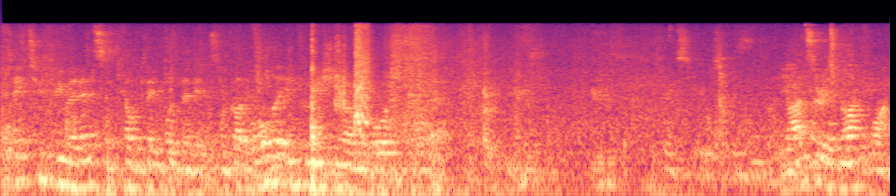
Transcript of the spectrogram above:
So take two, three minutes and calculate what that is. You've got all the information on the board. The answer is not one.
